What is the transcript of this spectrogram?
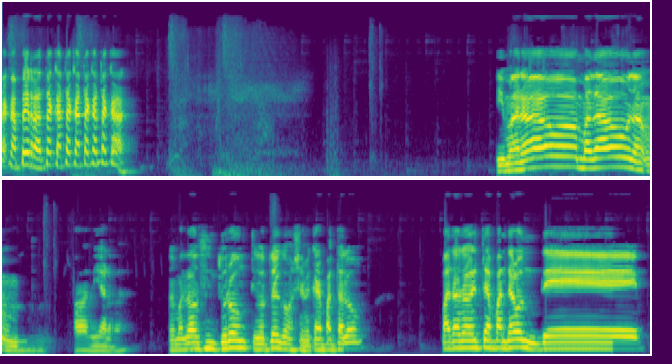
Taca, perra, taca, taca, taca, taca. Y me ha dado, me ha dado una... Ah, mierda. Me ha dado un cinturón que no tengo, se me cae el pantalón. Me ha dado este pantalón de...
